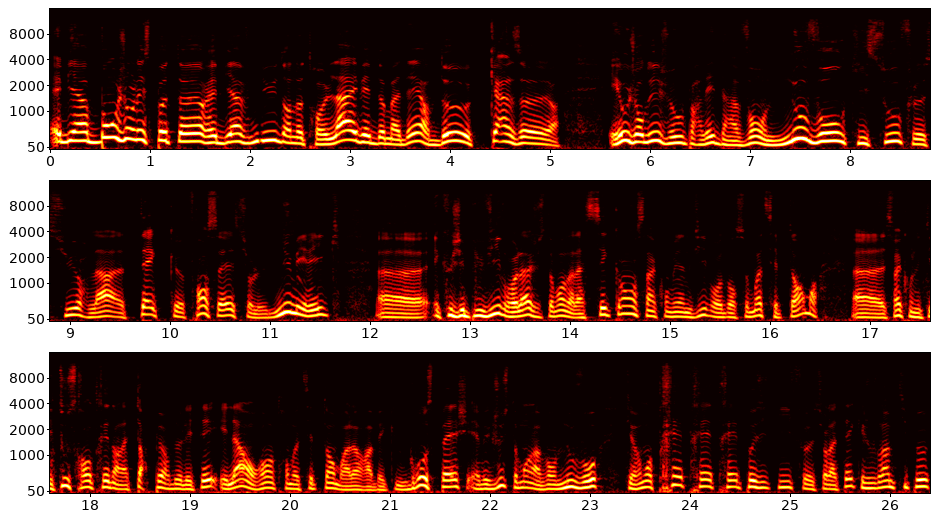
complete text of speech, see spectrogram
Eh bien, bonjour les spotters et bienvenue dans notre live hebdomadaire de 15h. Et aujourd'hui, je vais vous parler d'un vent nouveau qui souffle sur la tech française, sur le numérique, euh, et que j'ai pu vivre là justement dans la séquence hein, qu'on vient de vivre dans ce mois de septembre. Euh, c'est vrai qu'on était tous rentrés dans la torpeur de l'été, et là on rentre en mois de septembre alors avec une grosse pêche et avec justement un vent nouveau qui est vraiment très très très positif euh, sur la tech. Et je voudrais un petit peu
